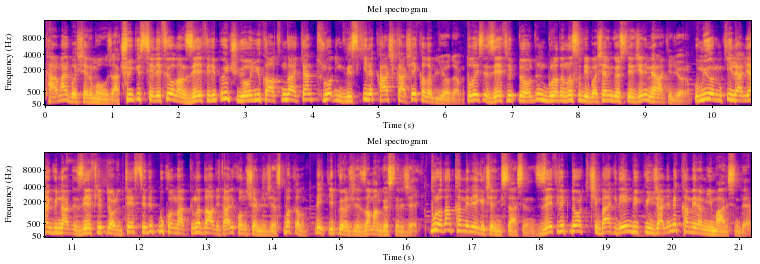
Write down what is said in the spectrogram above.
Termal başarım olacak. Çünkü selefi olan Z Flip 3 yoğun yük altındayken throttling riskiyle karşı karşıya kalabiliyordu. Dolayısıyla Z Flip 4'ün burada nasıl bir başarım göstereceğini merak ediyorum. Umuyorum ki ilerleyen günlerde Z Flip 4'ü test edip bu konu hakkında daha detaylı konuşabileceğiz. Bakalım bekleyip göreceğiz. Zaman gösterecek. Buradan kameraya geçelim isterseniz. Z Flip 4 için belki de en büyük güncelleme kamera mimarisinde.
